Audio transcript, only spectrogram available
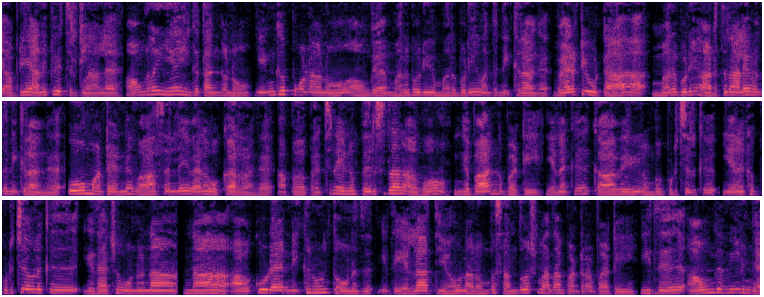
அப்படியே அனுப்பி வச்சிருக்கலாம்ல. அவங்களாம் ஏன் இங்க தங்கணும்? எங்க போனாலும் அவங்க மறுபடியும் மறுபடியும் வந்து நிக்கிறாங்க. விரட்டி விட்டா மறுபடியும் அடுத்த நாளே வந்து நிக்கிறாங்க. போக மாட்டேன்னு வாசல்லே வேற உட்கார்றாங்க. அப்ப பிரச்சனை இன்னும் பெருசுதான் ஆகும்? இங்க பாருங்க பாட்டி எனக்கு காவேரி ரொம்ப பிடிச்சிருக்கு. எனக்கு பிடிச்சவளுக்கு ஏதாச்சும் ஒண்ணுனா நான் அவ கூட நிக்கணும்னு தோணுது. இது எல்லாத்தையும் நான் ரொம்ப சந்தோஷமா தான் பண்றேன் பாட்டி. இது அவங்க வீடுங்க.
